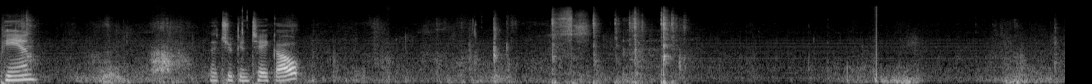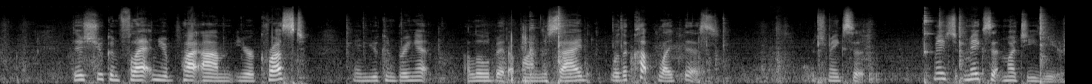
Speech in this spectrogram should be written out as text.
pan that you can take out. This you can flatten your um, your crust, and you can bring it a little bit up on the side with a cup like this, which makes it makes makes it much easier.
